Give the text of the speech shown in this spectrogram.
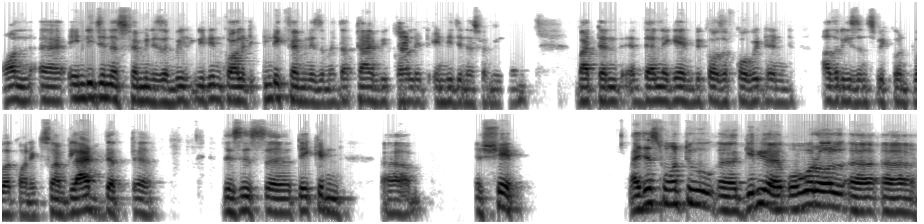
on uh, indigenous feminism. We, we didn't call it Indic feminism at that time, we called it indigenous feminism. But then, then again, because of COVID and other reasons, we couldn't work on it. So I'm glad that this is taken um, a shape. I just want to uh, give you an overall uh,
